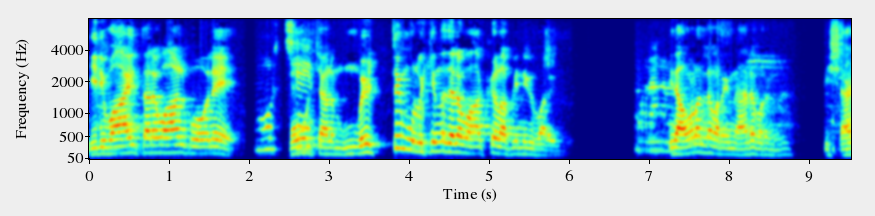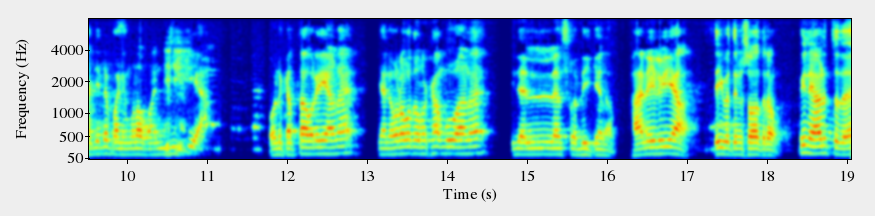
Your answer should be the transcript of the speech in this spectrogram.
ഇരുവായ് തലവാൾ പോലെ വെട്ടി മുറിക്കുന്ന ചില വാക്കുകളാ പിന്നെ പറയുന്നത്. ഇത് അവളല്ല പറയുന്നത്? ആരാ പറയുന്നത്? പിശാജിന്റെ പണിമുള വഞ്ചിക്കുക അവൾ കത്ത പറയാണ് ഞാൻ ഉറവ തുറക്കാൻ പോവാണ്. ഇതെല്ലാം ശ്രദ്ധിക്കണം. ഹാലയിലുയ്യ ദൈവത്തിന് സ്വാതന്ത്ര്യം പിന്നെ അടുത്തത്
